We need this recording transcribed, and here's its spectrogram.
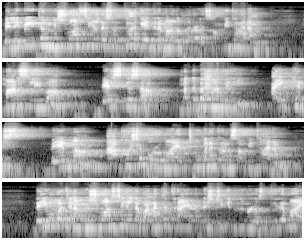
ബലിപീഠം വിശ്വാസികളുടെ ശ്രദ്ധാകേന്ദ്രമാകുന്നതിനുള്ള സംവിധാനം മാർസ്ലിവ ബേസ്കസ മദ്ബഹാബരി ഐക്കൺസ് ബേമ ആഘോഷപൂർവമായ ധൂപനക്രമ സംവിധാനം ദൈവവചനം വിശ്വാസികളുടെ വണക്കത്തിനായി പ്രതിഷ്ഠിക്കുന്നതിനുള്ള സ്ഥിരമായ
